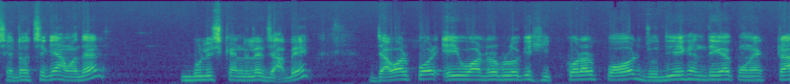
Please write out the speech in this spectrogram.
সেটা হচ্ছে কি আমাদের বুলিশ ক্যান্ডেলে যাবে। যাওয়ার পর এই ওয়াটার ব্লকে হিট করার পর যদি এখান থেকে কোনো একটা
